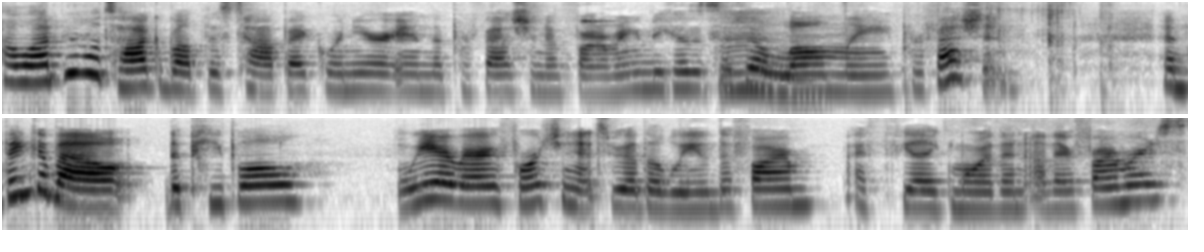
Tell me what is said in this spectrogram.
a lot of people talk about this topic when you're in the profession of farming because it's such a hmm. lonely profession. And think about the people. We are very fortunate to be able to leave the farm, I feel like more than other farmers.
